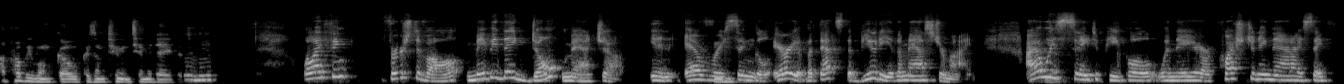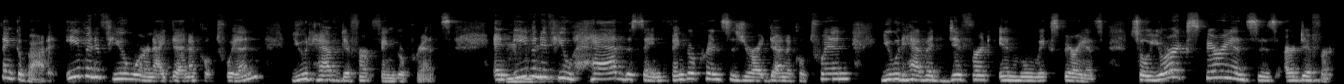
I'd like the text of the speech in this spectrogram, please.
I probably won't go because I'm too intimidated. Mm-hmm. Well, I think, first of all, maybe they don't match up in every mm-hmm. single area, but that's the beauty of the mastermind. I always say to people when they are questioning that, I say, think about it. Even if you were an identical twin, you'd have different fingerprints. And mm even if you had the same fingerprints as your identical twin, you would have a different in womb experience. So your experiences are different.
